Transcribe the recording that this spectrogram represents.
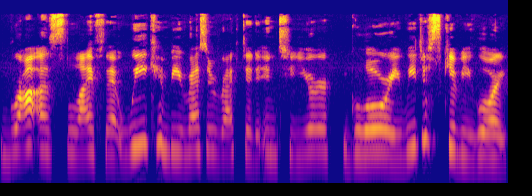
brought us life, that we can be resurrected into your glory. We just give you glory.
